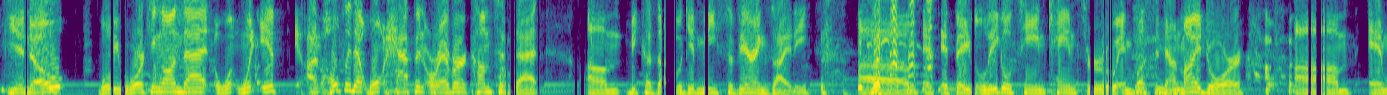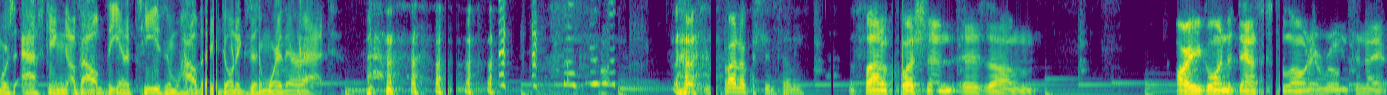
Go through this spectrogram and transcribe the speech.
you know, we'll be working on that. If uh, hopefully that won't happen or ever come to that, um, because that would give me severe anxiety. Um, if, if a legal team came through and busted down my door, um, and was asking about the NFTs and how they don't exist and where they're at. That's good one. Final question, Tony. The final question is: um, Are you going to dance alone in a room tonight?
